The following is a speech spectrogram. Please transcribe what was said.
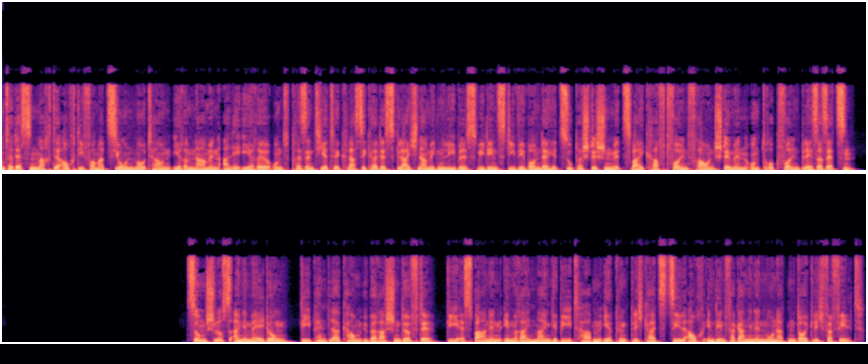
Unterdessen machte auch die Formation Motown ihrem Namen alle Ehre und präsentierte Klassiker des gleichnamigen Labels wie den Stevie Wonder Hit Superstition mit zwei kraftvollen Frauenstimmen und druckvollen Bläsersätzen. Zum Schluss eine Meldung, die Pendler kaum überraschen dürfte, die S-Bahnen im Rhein-Main-Gebiet haben ihr Pünktlichkeitsziel auch in den vergangenen Monaten deutlich verfehlt.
